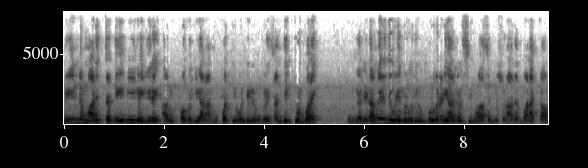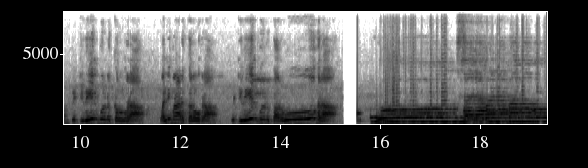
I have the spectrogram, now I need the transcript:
மீண்டும் அடுத்த தெய்வீக இறை அருட்பகுதியான முப்பத்தி ஒன்றில் உங்களை சந்திக்கும் வரை உங்களிடமிருந்து விடைபெறுவது முருகனடியார்கள் சீனிவாசன் விஸ்வநாதன். வணக்கம். வெற்றிவேல் முருகனு கரோகரா. வள்ளிமலானு கரோகரா. வெற்றிவேல் முருகனு கரோகரா. சரவண பவோ சரவண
